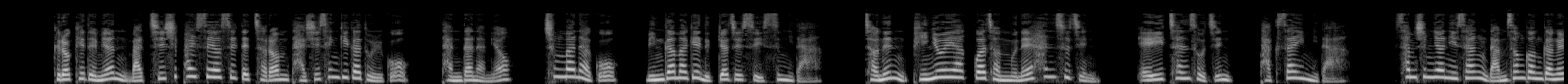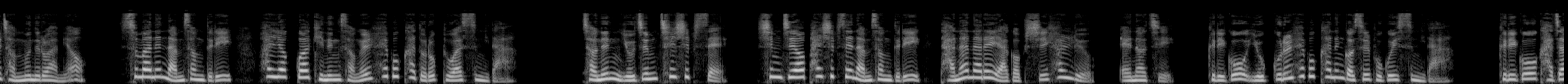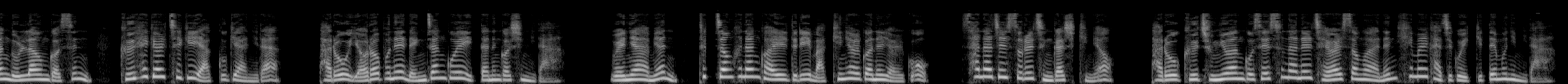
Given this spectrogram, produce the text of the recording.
그렇게 되면 마치 18세였을 때처럼 다시 생기가 돌고 단단하며 충만하고 민감하게 느껴질 수 있습니다. 저는 비뇨의학과 전문의 한수진, A찬소진 박사입니다. 30년 이상 남성 건강을 전문으로 하며 수많은 남성들이 활력과 기능성을 회복하도록 도왔습니다. 저는 요즘 70세, 심지어 80세 남성들이 단 한 알의 약 없이 혈류, 에너지, 그리고 욕구를 회복하는 것을 보고 있습니다. 그리고 가장 놀라운 것은 그 해결책이 약국이 아니라 바로 여러분의 냉장고에 있다는 것입니다. 왜냐하면 특정 흔한 과일들이 막힌 혈관을 열고 산화질소를 증가시키며 바로 그 중요한 곳의 순환을 재활성화하는 힘을 가지고 있기 때문입니다.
